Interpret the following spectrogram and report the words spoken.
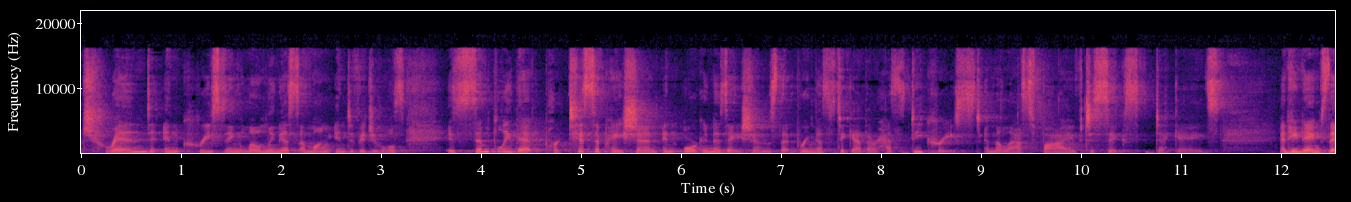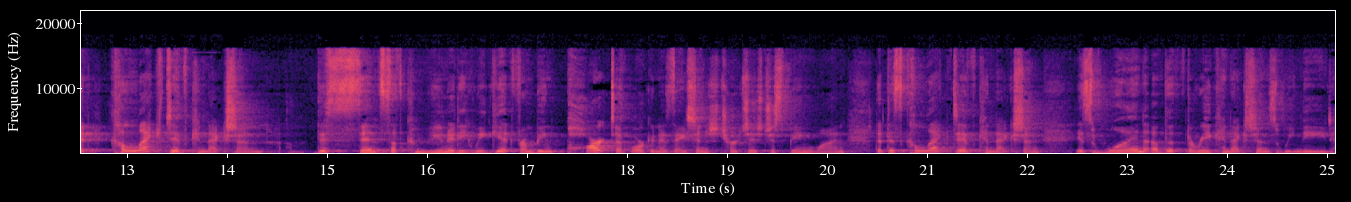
trend increasing loneliness among individuals, is simply that participation in organizations that bring us together has decreased in the last five to six decades. And he names that collective connection, um, this sense of community we get from being part of organizations, churches just being one, that this collective connection is one of the three connections we need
